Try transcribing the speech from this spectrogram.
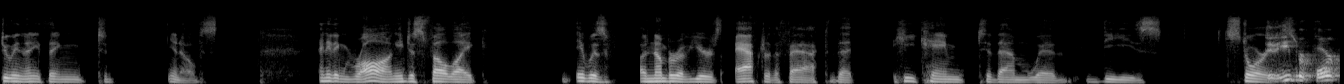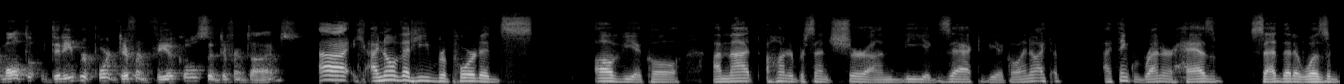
doing anything to you know anything wrong he just felt like it was a number of years after the fact that he came to them with these stories Did he report multi? Did he report different vehicles at different times? Uh, I know that he reported a vehicle. I'm not 100% sure on the exact vehicle. I know I, th- I think Renner has said that it was a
